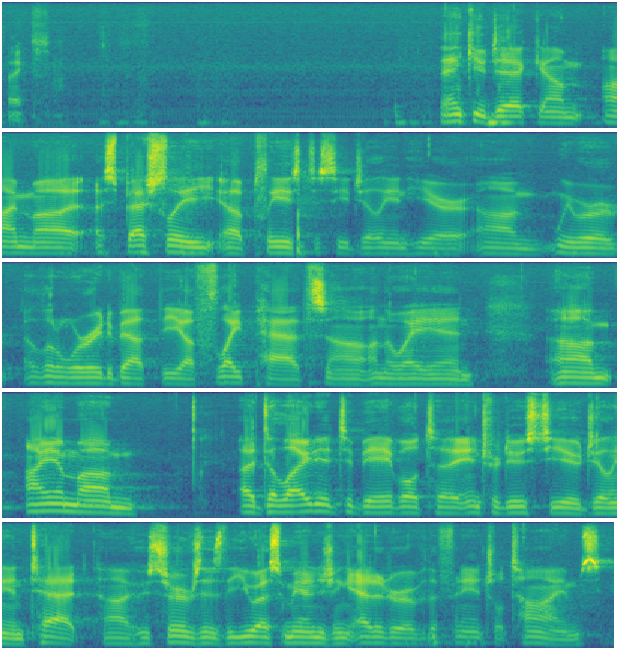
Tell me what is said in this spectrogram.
Thanks. Thank you, Dick. Um, I'm uh, especially uh, pleased to see Gillian here. Um, we were a little worried about the uh, flight paths uh, on the way in. Um, I am um, uh, delighted to be able to introduce to you Gillian Tett, uh, who serves as the U.S. Managing Editor of the Financial Times.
